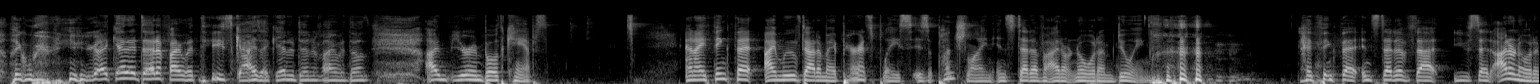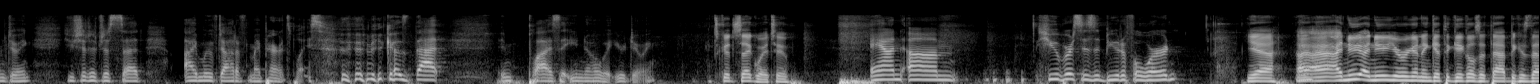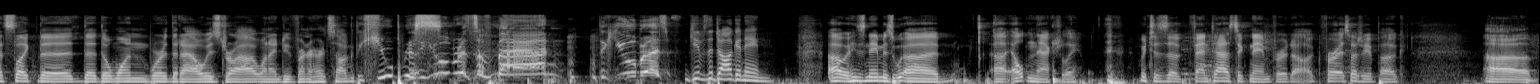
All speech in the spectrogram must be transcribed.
Like where do you, I can't identify with these guys. I can't identify with those. I'm you're in both camps. And I think that I moved out of my parents' place is a punchline instead of I don't know what I'm doing. I think that instead of that you said I don't know what I'm doing, you should have just said I moved out of my parents' place because that implies that you know what you're doing. It's a good segue too. And um, hubris is a beautiful word. Yeah, I, I- I knew I knew you were gonna get the giggles at that because that's like the, the, the one word that I always draw out when I do Werner Herzog. The hubris. The hubris of man. The hubris. Give the dog a name. Oh, his name is uh, uh, Elton actually, which is a fantastic name for a dog, for especially a pug. Uh,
